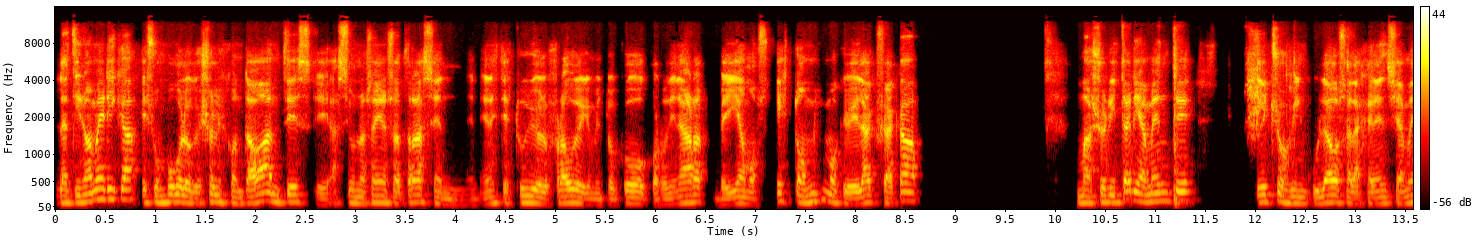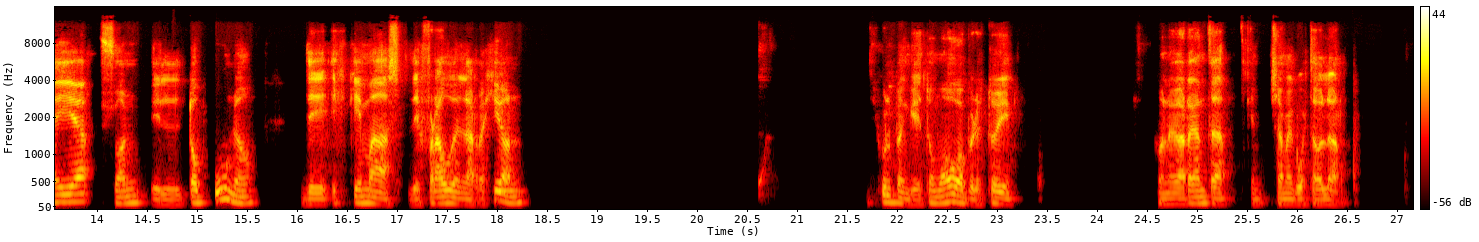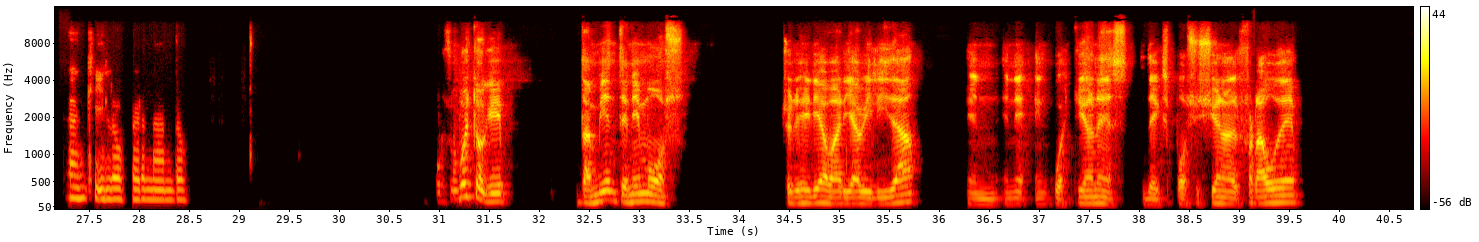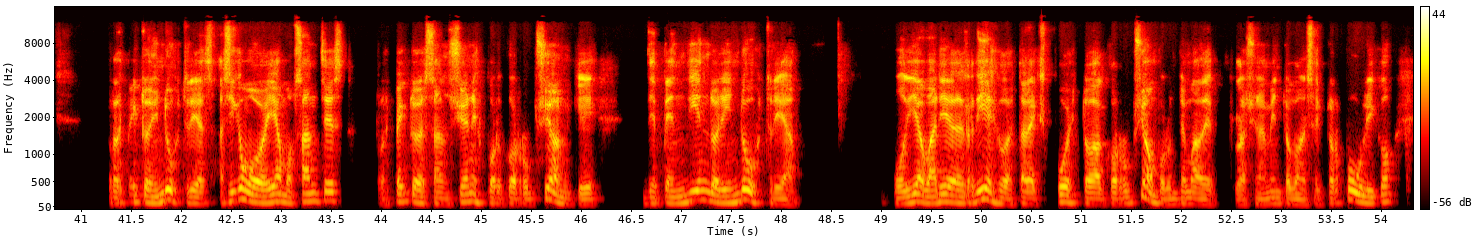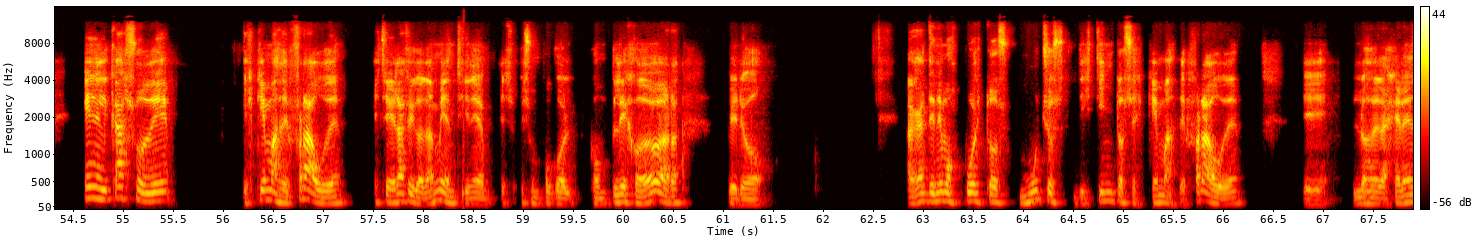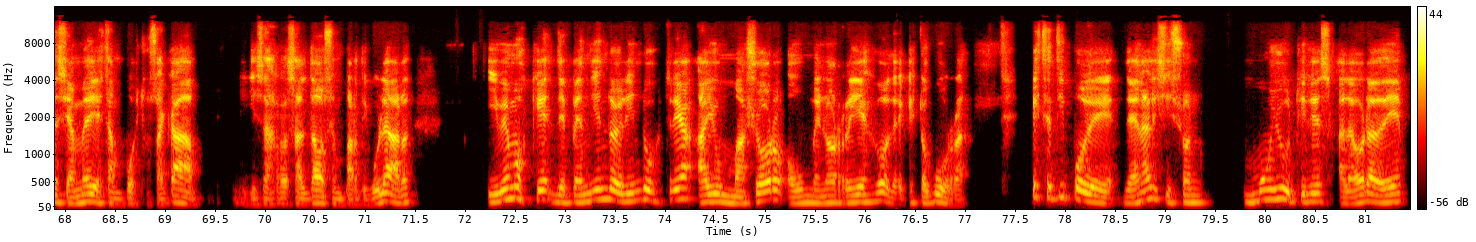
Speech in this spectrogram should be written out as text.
Latinoamérica es un poco lo que yo les contaba antes, eh, hace unos años atrás en, este estudio del fraude que me tocó coordinar, veíamos esto mismo que el ACFE acá, mayoritariamente hechos vinculados a la gerencia media son el top 1 de esquemas de fraude en la región. Disculpen que tomo agua, pero estoy con la garganta que ya me cuesta hablar. Tranquilo, Fernando. Por supuesto que también tenemos, yo les diría, variabilidad en, en cuestiones de exposición al fraude respecto de industrias, así como veíamos antes respecto de sanciones por corrupción, que dependiendo de la industria podía variar el riesgo de estar expuesto a corrupción por un tema de relacionamiento con el sector público. En el caso de esquemas de fraude, este gráfico también tiene, es, un poco complejo de ver, pero acá tenemos puestos muchos distintos esquemas de fraude. Eh, los de la gerencia media están puestos acá, y quizás resaltados en particular, y vemos que dependiendo de la industria hay un mayor o un menor riesgo de que esto ocurra. Este tipo de, análisis son muy útiles a la hora de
